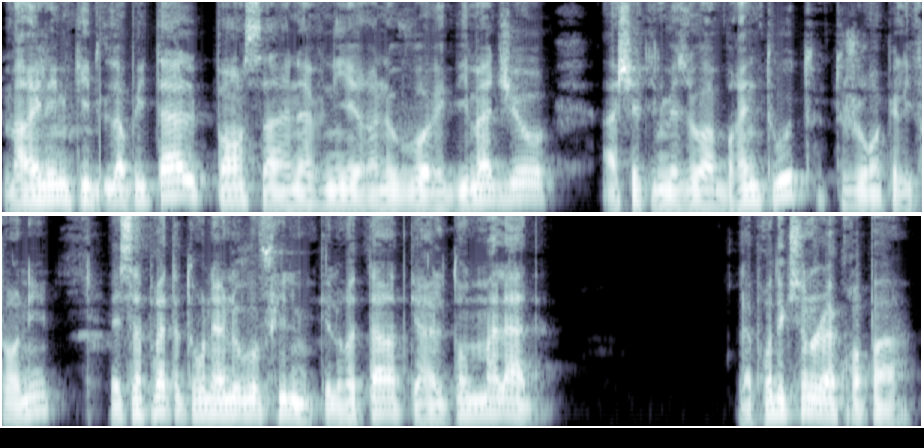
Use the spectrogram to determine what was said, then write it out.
Marilyn quitte l'hôpital, pense à un avenir à nouveau avec DiMaggio, achète une maison à Brentwood, toujours en Californie, et s'apprête à tourner un nouveau film qu'elle retarde car elle tombe malade. La production ne la croit pas.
